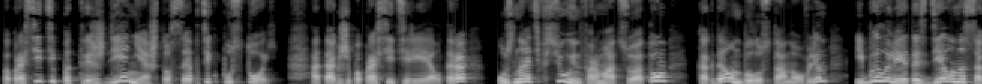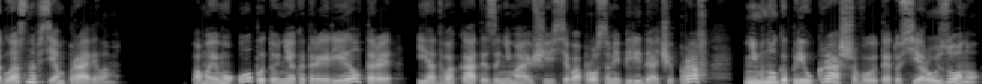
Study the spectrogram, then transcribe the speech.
попросите подтверждение, что септик пустой, а также попросите риэлтора узнать всю информацию о том, когда он был установлен и было ли это сделано согласно всем правилам. По моему опыту, некоторые риэлторы и адвокаты, занимающиеся вопросами передачи прав, немного приукрашивают эту серую зону.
